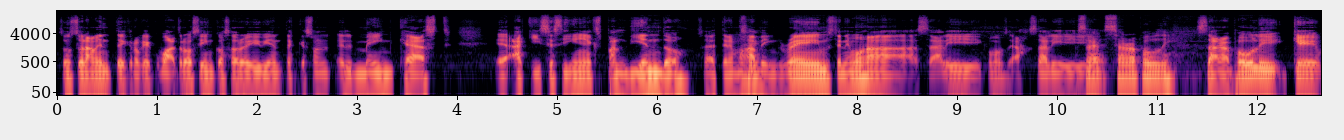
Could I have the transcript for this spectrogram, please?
Son solamente, creo que cuatro o cinco sobrevivientes que son el main cast. Eh, aquí se siguen expandiendo. O sea, tenemos a. Bing Rames, tenemos a Sally, ¿cómo se llama? Sally. Sa- Sarah Pauli. Sarah Pauli, que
